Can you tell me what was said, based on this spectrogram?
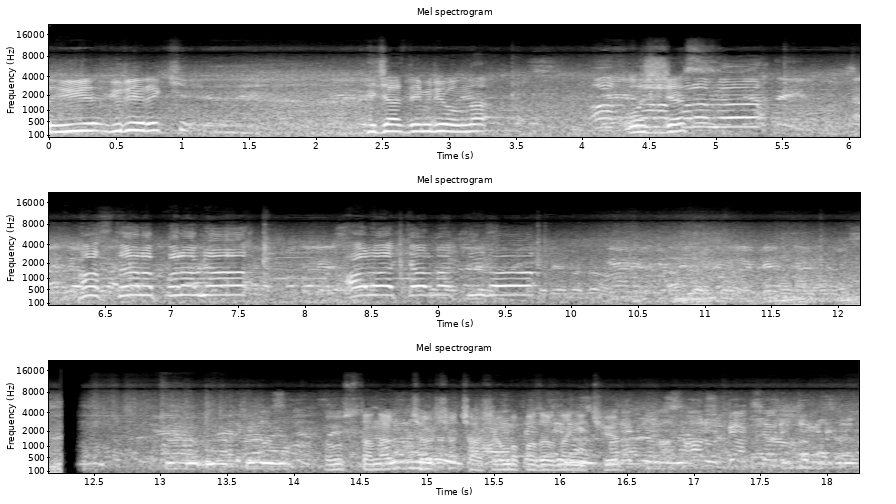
Yürüyerek e, Hicaz Demiryolu'na ulaşacağız. Hastane paravla. Ara Kermetino. Bu standart çarşı, çarşamba pazarından geçiyor. Mutlu musun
